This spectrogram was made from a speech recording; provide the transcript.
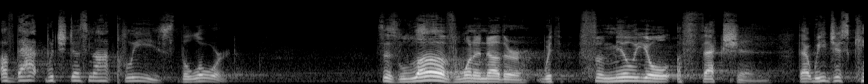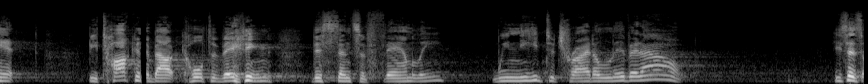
of that which does not please the Lord. It says, love one another with familial affection. That we just can't be talking about cultivating this sense of family. We need to try to live it out. He says,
